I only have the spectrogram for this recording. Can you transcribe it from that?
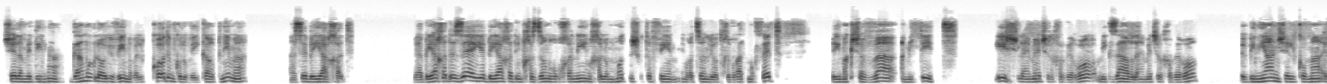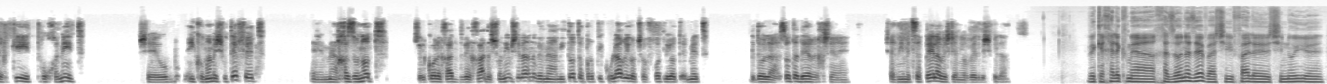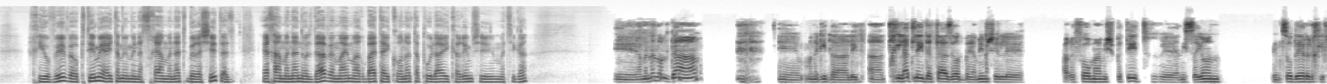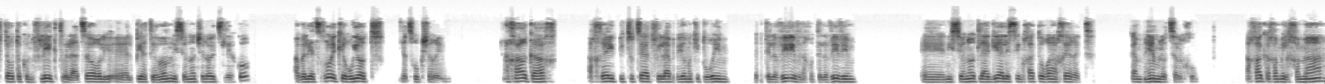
של המדינה, גם מול האויבים, אבל קודם כל ובעיקר פנימה, נעשה ביחד. והביחד הזה יהיה ביחד עם חזון רוחני, עם חלומות משותפים, עם רצון להיות חברת מופת, ועם הקשבה אמיתית איש לאמת של חברו, מגזר לאמת של חברו, בבניין של קומה ערכית, רוחנית, שהיא קומה משותפת אה, מהחזונות של כל אחד ואחד, השונים שלנו, ומהאמיתות הפרטיקולריות שהופכות להיות אמת גדולה. זאת הדרך ש... שאני מצפה לה ושאני עובד בשבילה. וכחלק מהחזון הזה והשאיפה לשינוי אה, חיובי ואופטימי, היית ממנסחי אמנת בראשית, אז איך האמנה נולדה ומהם ארבעת העקרונות הפעולה העיקריים שהיא מציגה? האמנה אה, נולדה, אה, נגיד, תחילת לידתה זה עוד בימים של אה, הרפורמה המשפטית והניסיון למצוא דרך לפתור את הקונפליקט ולעצור על פי התהום, ניסיונות שלא הצליחו, אבל יצרו היכרויות, יצרו קשרים. אחר כך, אחרי פיצוצי התפילה ביום הכיפורים בתל אביב, אנחנו תל אביבים, אה, ניסיונות להגיע לשמחת תורה אחרת, גם הם לא צלחו. אחר כך המלחמה,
